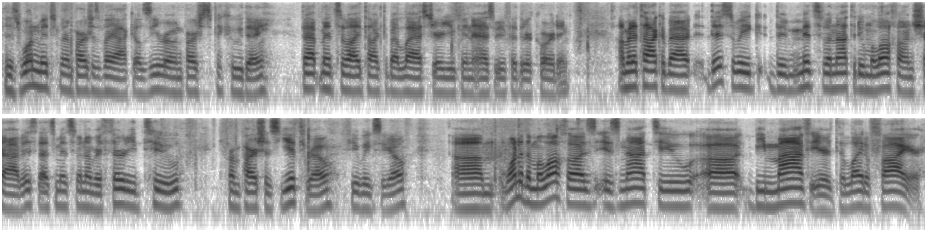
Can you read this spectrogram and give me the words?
There's one mitzvah in Parshas Vayakhel, zero in Parshas Pekudei. That mitzvah I talked about last year. You can ask me for the recording. I'm going to talk about this week the mitzvah not to do malacha on Shabbos. That's mitzvah number 32 from Parshas Yitro a few weeks ago. Um, one of the malachas is not to uh, be mavir, to light a fire.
